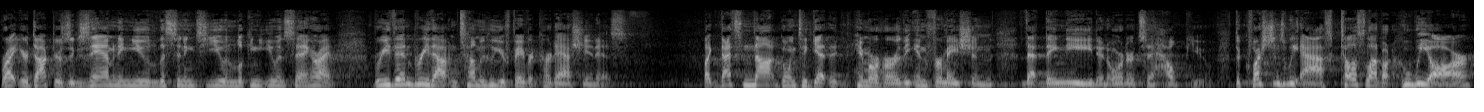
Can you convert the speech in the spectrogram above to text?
right? Your doctor's examining you, listening to you, and looking at you and saying, All right, breathe in, breathe out, and tell me who your favorite Kardashian is. Like, that's not going to get him or her the information that they need in order to help you. The questions we ask tell us a lot about who we are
